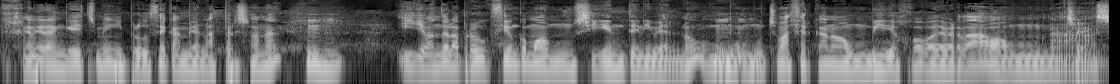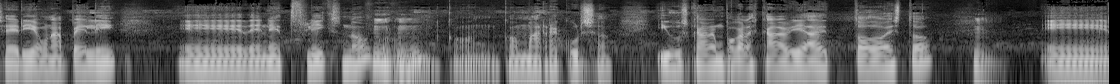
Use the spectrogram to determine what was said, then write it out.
genera engagement y produce cambio en las personas y llevando la producción como a un siguiente nivel, ¿no? Mucho más cercano a un videojuego de verdad o a una Sí. serie, una peli eh, de Netflix, ¿no? Con- con, con más recursos. Y buscar un poco la escalabilidad de todo esto. Eh,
